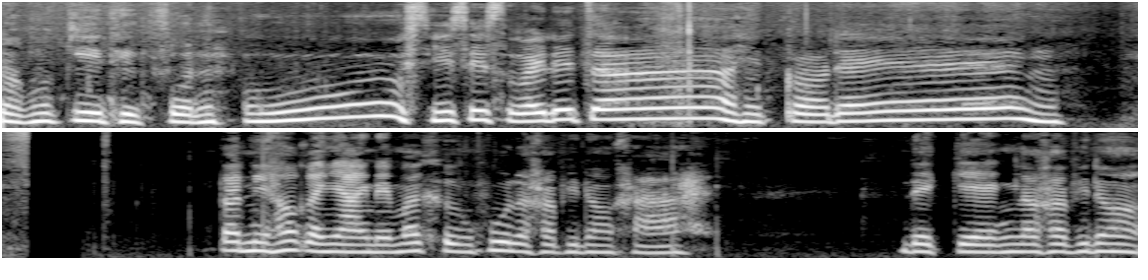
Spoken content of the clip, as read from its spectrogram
ดอกเมื่อกี้ถึกฝนโอ้สีสวยๆเลยจ้า เห็ดกอแดง ตอนนี้เขากับยางได้มาครึ่งพูดแล้วค่ะพี่น้องค่ะเด็กแกงแล้วค่ะพี่น้อง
